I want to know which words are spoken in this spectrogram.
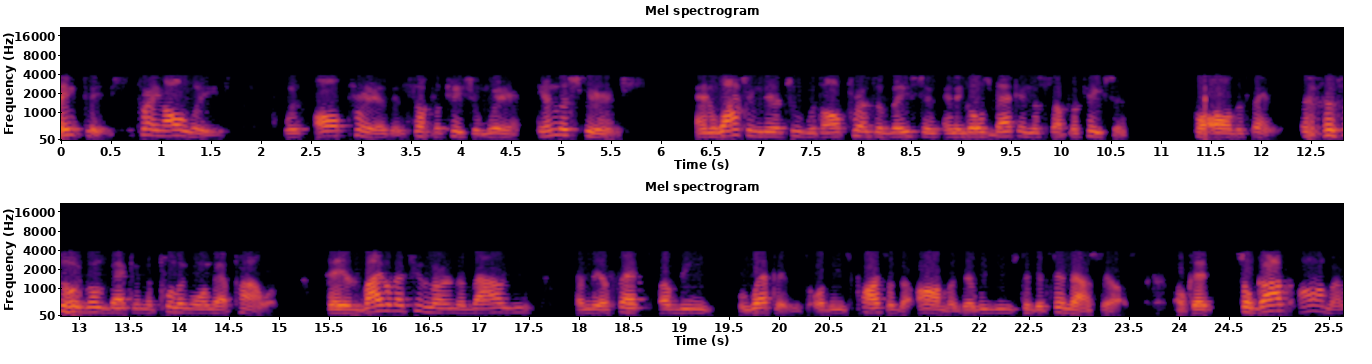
eighteen. Praying always with all prayers and supplication where in the spirit and watching thereto with all preservation and it goes back in the supplication for all the things. so it goes back in the pulling on that power. Okay, it's vital that you learn the value and the effect of these weapons or these parts of the armor that we use to defend ourselves. Okay, so God's armor.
